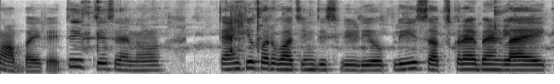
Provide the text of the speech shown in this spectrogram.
మా అబ్బాయికి అయితే ఇచ్చేసాను. Thank you for watching this video. Please subscribe and like.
